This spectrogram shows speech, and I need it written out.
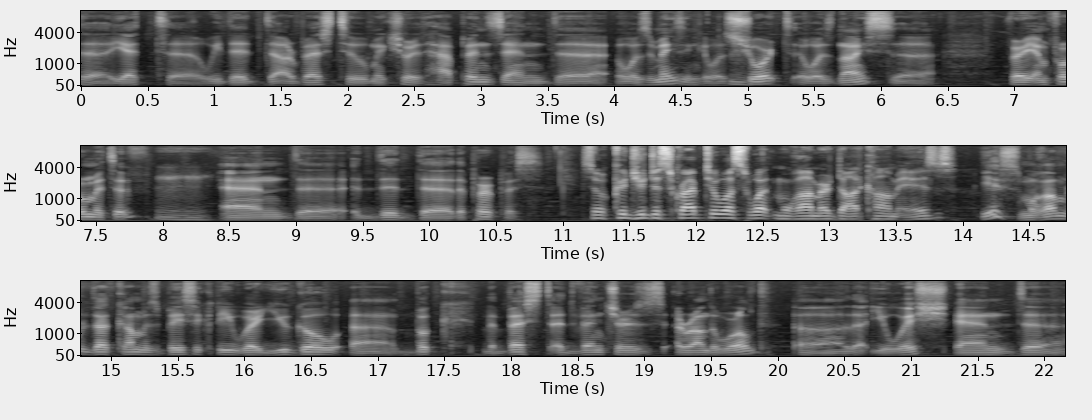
uh, yet uh, we did our best to make sure it happens, and uh, it was amazing. It was Mm. short, it was nice, uh, very informative, Mhm. and uh, it did the, the purpose. So, could you describe to us what Mughamer.com is? Yes, Mughamer.com is basically where you go uh, book the best adventures around the world uh, that you wish, and uh,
